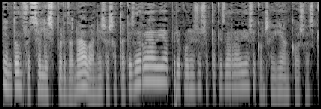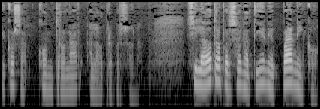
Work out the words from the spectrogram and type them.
Entonces se les perdonaban esos ataques de rabia, pero con esos ataques de rabia se conseguían cosas. ¿Qué cosa? Controlar a la otra persona. Si la otra persona tiene pánico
